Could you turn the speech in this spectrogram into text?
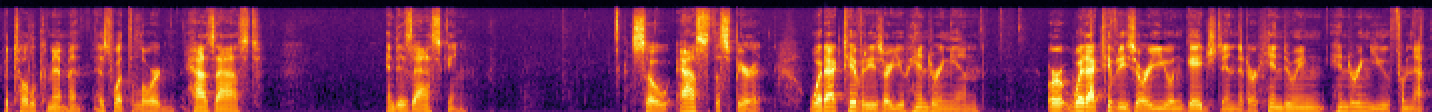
But total commitment is what the Lord has asked and is asking. So ask the Spirit, what activities are you hindering in? Or what activities are you engaged in that are hindering hindering you from that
